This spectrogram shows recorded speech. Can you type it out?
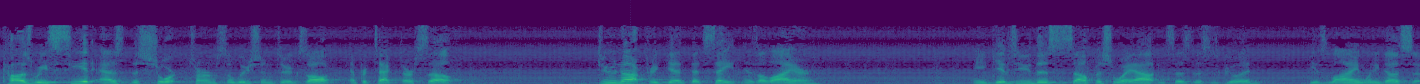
Because we see it as the short term solution to exalt and protect ourselves. Do not forget that Satan is a liar and he gives you this selfish way out and says this is good, he is lying when he does so.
